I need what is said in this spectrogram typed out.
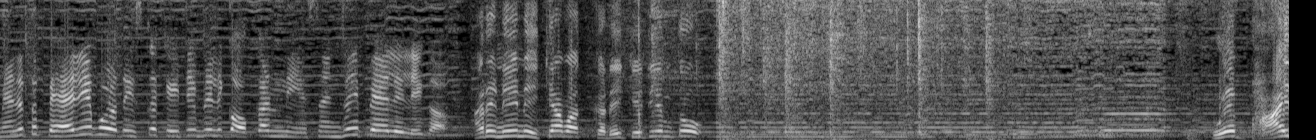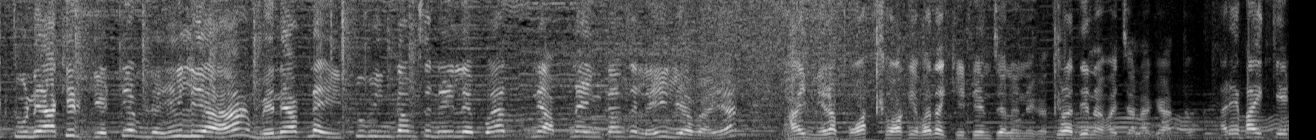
मैंने तो पहले ही बोला था इसका केटीएम लेने का औकात नहीं है संजय पहले लेगा। अरे नहीं नहीं क्या बात करे केटीएम तो। वे भाई तूने आखिर केटीएम नहीं लिया हा? मैंने अपना यूट्यूब इनकम से नहीं ले पाया तूने अपना इनकम से ले ही लिया भाई यार भाई मेरा बहुत शौक है पता के टी चलाने का। थोड़ा देना भाई चला गया तो। अरे भाई के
